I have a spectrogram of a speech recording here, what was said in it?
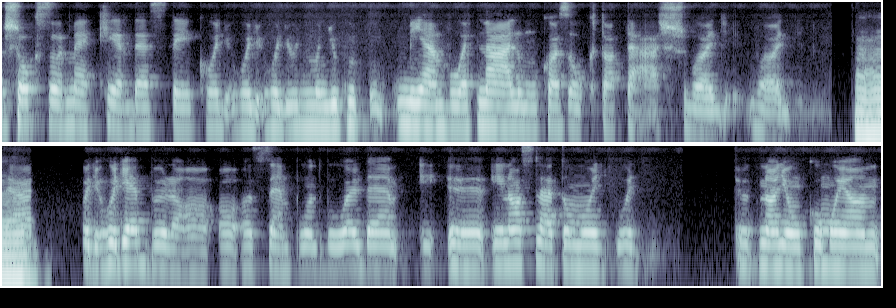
sokszor megkérdezték, hogy, hogy, hogy úgy mondjuk milyen volt nálunk az oktatás, vagy, vagy uh-huh. tehát, hogy, hogy ebből a, a, a szempontból, de én azt látom, hogy, hogy ők nagyon komolyan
